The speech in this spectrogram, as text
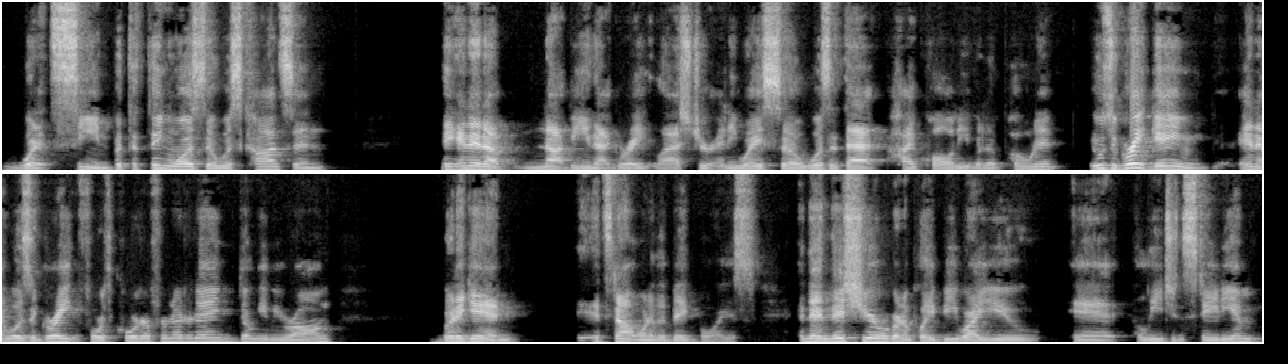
what it seemed. But the thing was, though, Wisconsin, they ended up not being that great last year anyway. So was it that high quality of an opponent? It was a great game, and it was a great fourth quarter for Notre Dame. Don't get me wrong. But again, it's not one of the big boys. And then this year we're going to play BYU at Allegiant Stadium,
